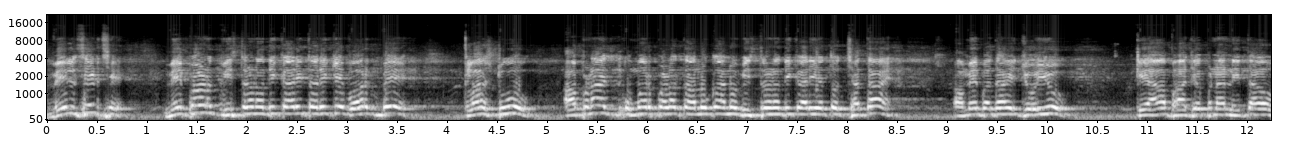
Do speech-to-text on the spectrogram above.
વેલસેડ છે. મેં પણ વિસ્તરણ અધિકારી તરીકે વર્ગ બે ક્લાસ ટુ આપણા જ ઉમરપાડા તાલુકાનો વિસ્તરણ અધિકારી હતો. છતાંય અમે બધાએ જોયું કે આ ભાજપના નેતાઓ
